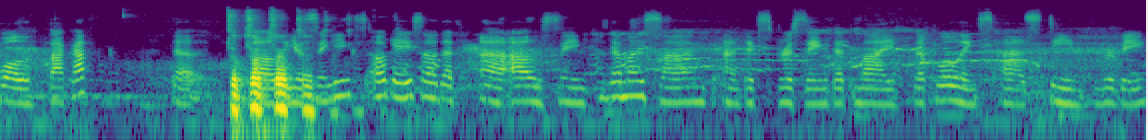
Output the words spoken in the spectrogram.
will back up the while you're singing. Okay, so that uh, I'll sing the, my song and expressing that my the feelings as Team Ruby.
